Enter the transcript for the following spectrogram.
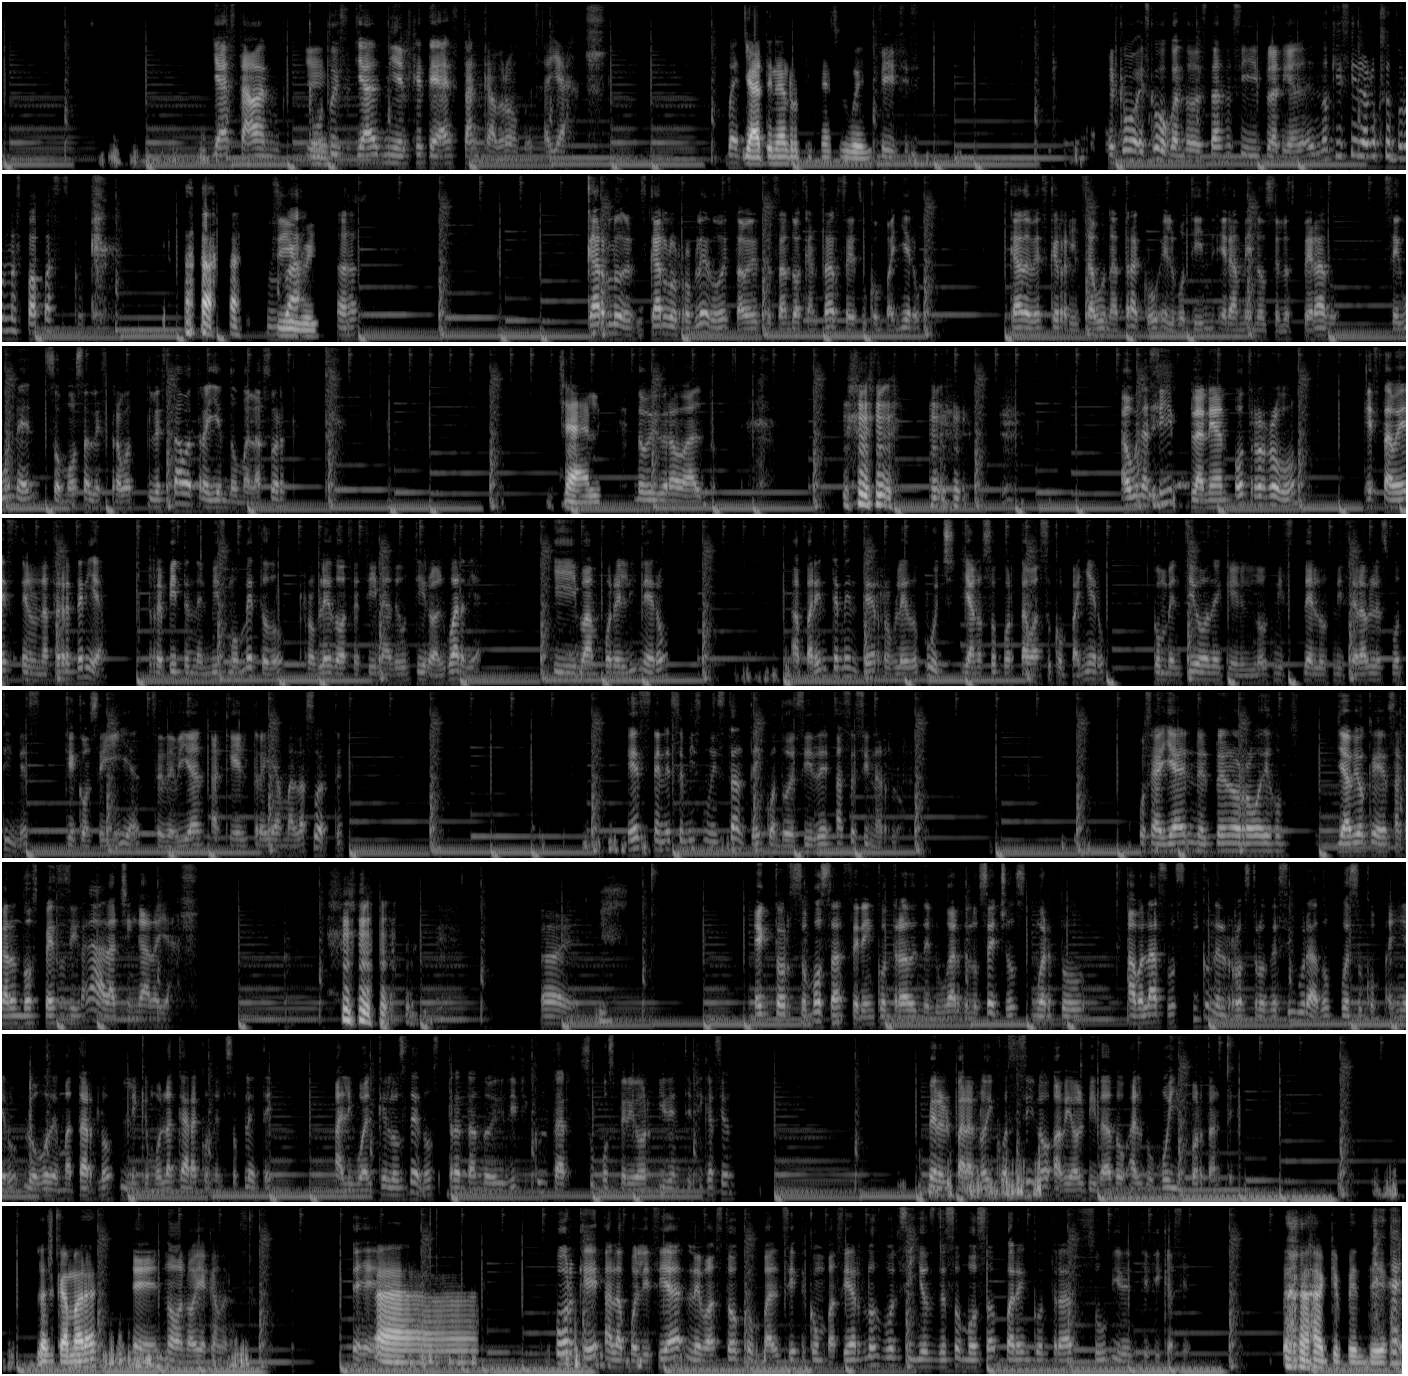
Ya estaban. Como tú dices, ya ni el GTA es tan cabrón, o sea, ya. Ya tenían rutina esos güey. Sí, sí, sí. Es como, es como cuando estás así platicando. ¿No quieres ir a Luxo por unas papas? Es como que... Sí, güey. Carlos, Carlos Robledo estaba empezando a cansarse de su compañero. Cada vez que realizaba un atraco, el botín era menos de lo esperado según él, Somoza le estaba, le estaba trayendo mala suerte. Chale. No vibraba alto. Aún así, planean otro robo, esta vez en una ferretería. Repiten el mismo método, Robledo asesina de un tiro al guardia, y van por el dinero. Aparentemente, Robledo Puch ya no soportaba a su compañero convencido de que los, de los miserables botines que conseguía se debían a que él traía mala suerte. Es en ese mismo instante cuando decide asesinarlo. O sea, ya en el pleno robo dijo, ya vio que sacaron dos pesos y ah, la chingada ya. Héctor Somoza sería encontrado en el lugar de los hechos, muerto a balazos y con el rostro desfigurado, pues su compañero, luego de matarlo, le quemó la cara con el soplete, al igual que los dedos, tratando de dificultar su posterior identificación. Pero el paranoico asesino había olvidado algo muy importante. ¿Las cámaras? Eh, no, no había cámaras. Eh, ah. Porque a la policía le bastó con, con vaciar los bolsillos de Somoza para encontrar su identificación. Qué pendejo.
